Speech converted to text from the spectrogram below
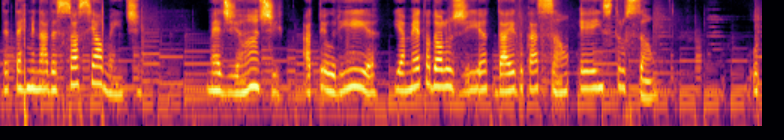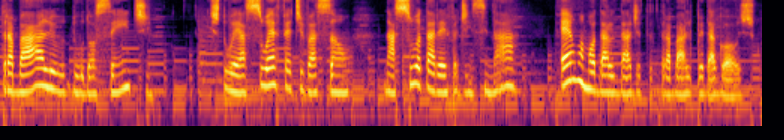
determinadas socialmente mediante a teoria e a metodologia da educação e instrução. O trabalho do docente, isto é, a sua efetivação na sua tarefa de ensinar, é uma modalidade de trabalho pedagógico.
